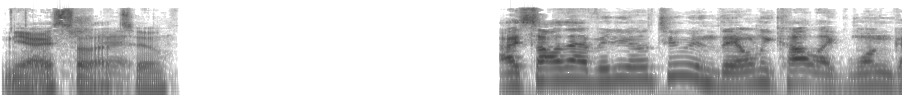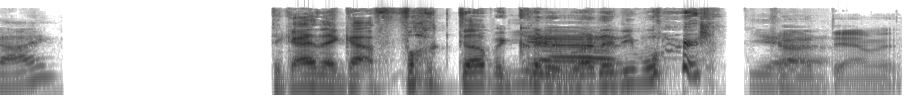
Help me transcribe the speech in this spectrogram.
Yeah, Oh, I saw that too. I saw that video too, and they only caught like one guy. The guy that got fucked up and couldn't run anymore. Yeah. God damn it.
